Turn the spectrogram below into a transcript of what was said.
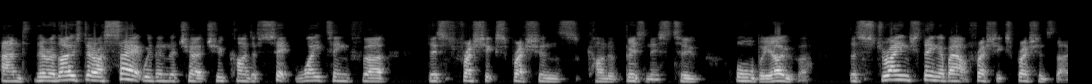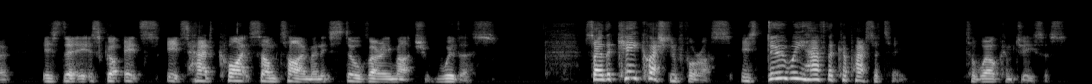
And there are those, dare I say it, within the church who kind of sit waiting for this fresh expressions kind of business to all be over. The strange thing about fresh expressions, though, is that it's got it's it's had quite some time and it's still very much with us. So the key question for us is do we have the capacity to welcome Jesus?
